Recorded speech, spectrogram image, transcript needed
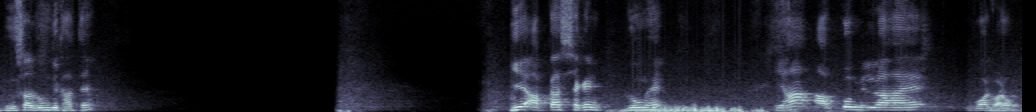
दूसरा रूम दिखाते हैं। ये आपका सेकंड रूम है। यहाँ आपको मिल रहा है वार्डरोब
